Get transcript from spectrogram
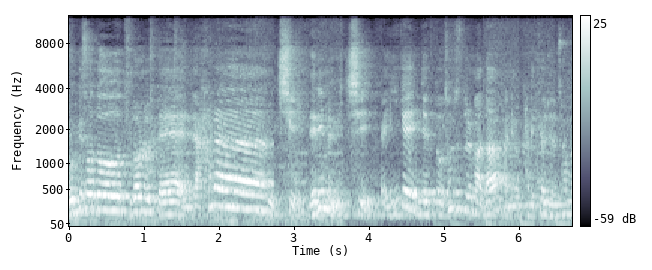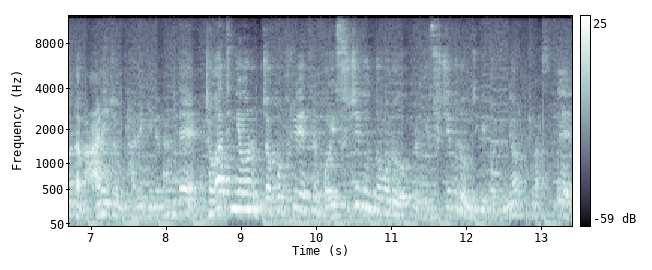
여기서도 들어놓을 때 이제 하는 위치, 내리는 위치 그러니까 이게 이제 또 선수들마다 아니면 가르쳐주는 사람마다 많이 좀 다르기는 한데 저 같은 경우는 무조건 free weight를 거의 수직 운동으로 이렇게 수직으로 움직이거든요. 이렇게 봤을 때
